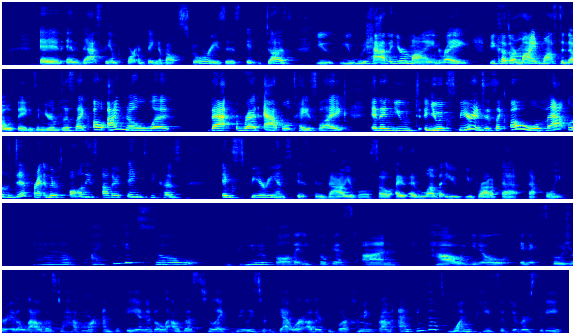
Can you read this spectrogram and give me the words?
And and that's the important thing about stories is it does you you have in your mind, right? Because our mind wants to know things and you're just like, "Oh, I know what that red apple tastes like." And then you you experience it. it's like, "Oh, well that was different." And there's all these other things because experience is invaluable. So I, I love that you you brought up that that point. I think it's so beautiful that you focused on how you know in exposure it allows us to have more empathy and it allows us to like really sort of get where other people are coming from and i think that's one piece of diversity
